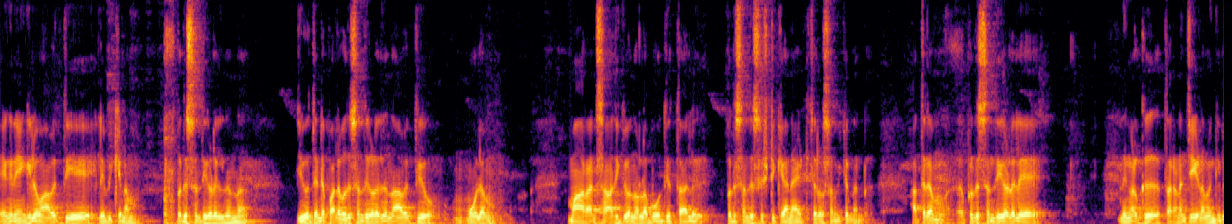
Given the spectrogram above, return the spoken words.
എങ്ങനെയെങ്കിലും ആ വ്യക്തിയെ ലഭിക്കണം. പ്രതിസന്ധികളിൽ നിന്ന് ജീവിതത്തിന്റെ പല പ്രതിസന്ധികളിൽ നിന്ന് ആ വ്യക്തി മൂലം മാറാൻ സാധിക്കുമെന്നുള്ള ബോധ്യത്താൽ പ്രതിസന്ധി സൃഷ്ടിക്കാനായിട്ട് ചിലർ ശ്രമിക്കുന്നുണ്ട്. അത്തരം പ്രതിസന്ധികളിലെ നിങ്ങൾക്ക് തരണം ചെയ്യണമെങ്കിൽ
